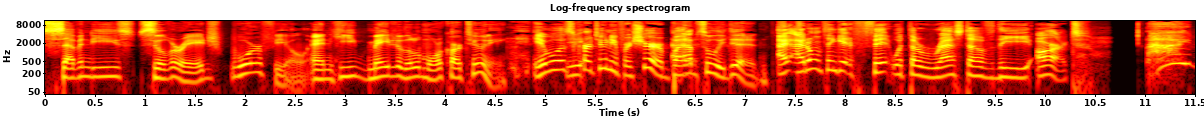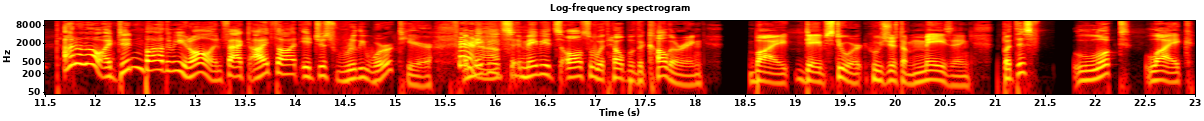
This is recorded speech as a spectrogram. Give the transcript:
70s Silver Age war feel, and he made it a little more cartoony. It was cartoony for sure, but Absolutely did. I, I don't think it fit with the rest of the art. I I don't know. It didn't bother me at all. In fact, I thought it just really worked here. Fair and maybe enough. it's maybe it's also with help of the coloring by Dave Stewart, who's just amazing. But this looked like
